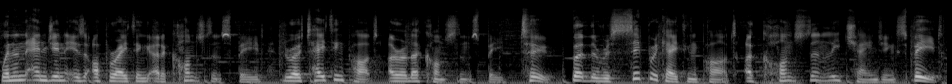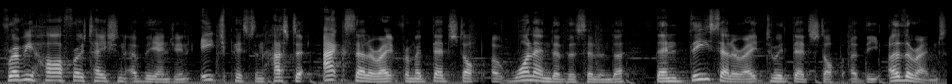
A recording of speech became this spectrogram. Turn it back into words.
When an engine is operating at a constant speed, the rotating parts are at a constant speed too. But the reciprocating parts are constantly changing speed. For every half rotation of the engine, each piston has to accelerate from a dead stop at one end of the cylinder then decelerate to a dead stop at the other end.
